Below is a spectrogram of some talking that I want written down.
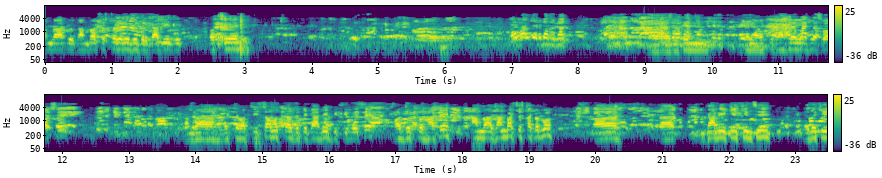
আমরা একটু জানবার চেষ্টা করি দুধের গাভী দুধ হচ্ছে। আমরা দেখতে পাচ্ছি, চমৎকার দুটি গাভী বিক্রি হয়েছে হরজতপুর হাটে। আমরা জানবার চেষ্টা করব গাভী কে কিনছে? দেখি।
